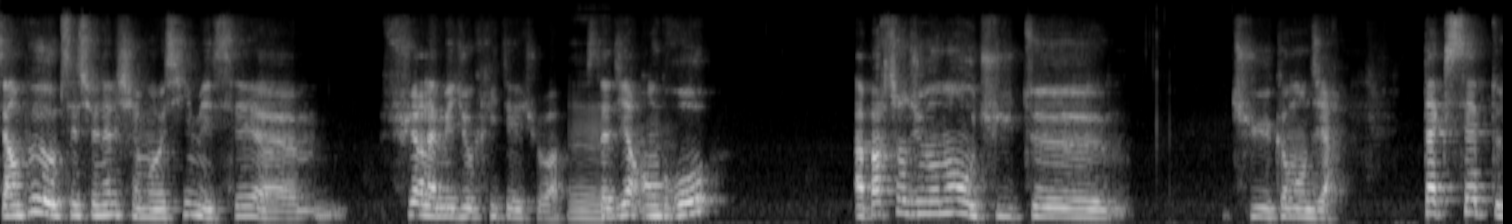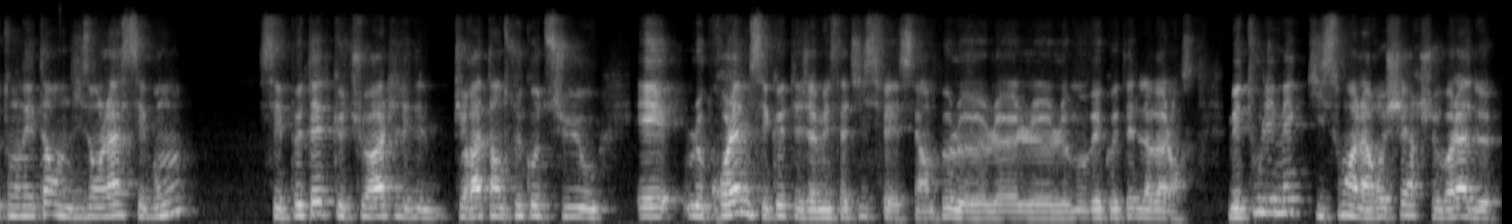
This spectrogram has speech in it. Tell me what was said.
c'est un peu obsessionnel chez moi aussi, mais c'est euh, fuir la médiocrité, tu vois. Hmm. C'est-à-dire, en gros, à partir du moment où tu te. Tu, comment dire T'acceptes ton état en te disant là, c'est bon, c'est peut-être que tu rates, tu rates un truc au-dessus. Et le problème, c'est que tu n'es jamais satisfait. C'est un peu le, mauvais côté de la balance. Mais tous les mecs qui sont à la recherche voilà, de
